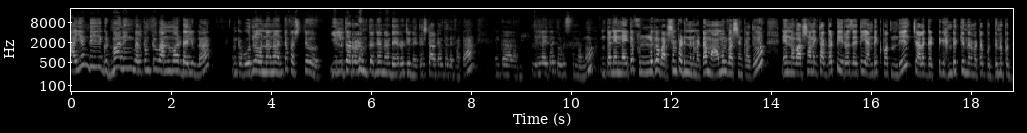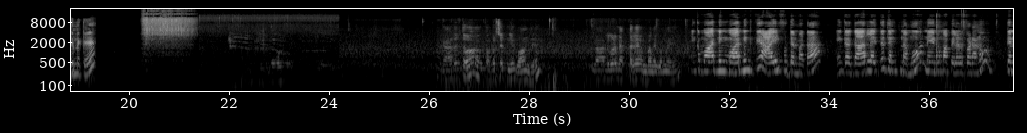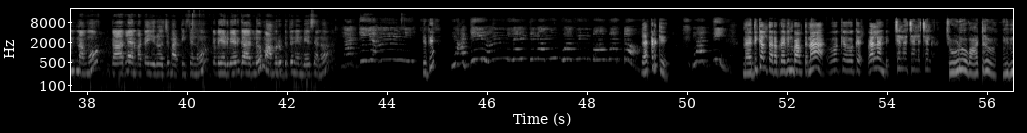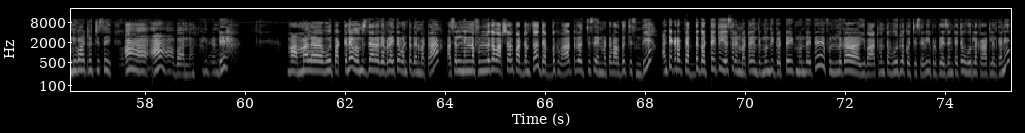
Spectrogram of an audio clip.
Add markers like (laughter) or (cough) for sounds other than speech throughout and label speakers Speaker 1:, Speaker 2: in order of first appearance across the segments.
Speaker 1: Hi అండి. Good morning. Welcome to one more daily blog ఇంకా ఊర్లో ఉన్నాను అంటే ఫస్ట్ ఇల్లు తడవడంతోనే నా డే రొటీన్ అయితే స్టార్ట్ అవుతుంది అనమాట ఇంకా ఇల్లు అయితే తుడుస్తున్నాను. ఇంకా నిన్నైతే ఫుల్గా వర్షం పడింది అనమాట మామూలు వర్షం కాదు. నిన్న వర్షానికి తగ్గట్టు ఈరోజు అయితే ఎండెక్కిపోతుంది. చాలా గట్టిగా ఎండెక్కింది అనమాట పొద్దున్న పొద్దున్నకే.
Speaker 2: గారెలతో కొబ్బరి చట్నీ బాగుంది. గారెలు కూడా మెత్తగా భలేగా ఉన్నాయి.
Speaker 1: ఇంకా మార్నింగ్ మార్నింగ్కి ఆయిల్ ఫుడ్ అన్నమాట. ఇంకా గారెలు అయితే తింటున్నాము. నేను మా పిల్లలు కూడాను తింటున్నాము. గారెలే అనమాట ఈ రోజు మా టిఫిన్. ఇంకా వేడి వేడి గారెలు మా అమ్మ రుబ్బితే నేను వేసాను. ఇది? ఎక్కడికి? నదికి వెళ్తారా ప్రవీణ్ బాబుతోనా? Okay okay. వెళ్ళండి. చల్ల చల్ల చల్ల చూడు వాటర్ ఎన్ని వాటర్ వచ్చేసాయి ఆ, ఆ, బాగున్నా. ఇదిగోండి. మా అమ్మాల ఊరు పక్కనే వంశధార రివర్ అయితే ఉంటది అనమాట అసలు నిన్న ఫుల్గా వర్షాలు పడడంతో దెబ్బకి వాటర్ వచ్చేసాయి అనమాట వరద వచ్చేసింది అంటే ఇక్కడ ఒక పెద్ద గట్టు అయితే వేసారనమాట ఇంతకు ముందు ఈ గట్టు వేయక ముందు అయితే ఫుల్గా ఈ వాటర్ అంతా ఊర్లోకి వచ్చేసేవి. ఇప్పుడు ప్రెసెంట్ అయితే ఊర్లోకి రావట్లేదు కానీ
